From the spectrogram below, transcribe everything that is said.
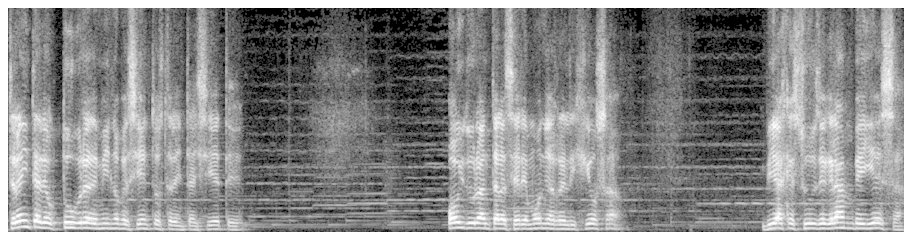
30 de octubre de 1937, hoy durante la ceremonia religiosa, vi a Jesús de gran belleza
